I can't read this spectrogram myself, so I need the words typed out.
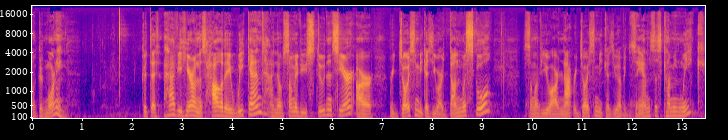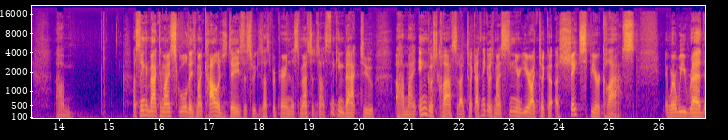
Well, good morning. Good to have you here on this holiday weekend. I know some of you students here are rejoicing because you are done with school. Some of you are not rejoicing because you have exams this coming week. Um, I was thinking back to my school days, my college days this week as I was preparing this message. I was thinking back to uh, my English class that I took. I think it was my senior year. I took a, a Shakespeare class where we read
